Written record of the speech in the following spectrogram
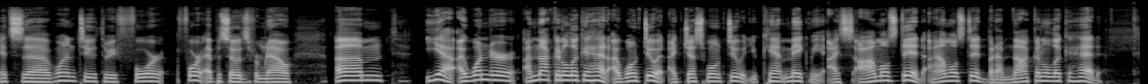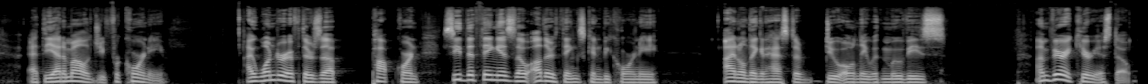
It's uh one, two, three, four, four episodes from now. Um, yeah, I wonder. I'm not gonna look ahead. I won't do it. I just won't do it. You can't make me. I, I almost did. I almost did, but I'm not gonna look ahead at the etymology for corny. I wonder if there's a popcorn. See, the thing is, though, other things can be corny. I don't think it has to do only with movies. I'm very curious, though.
